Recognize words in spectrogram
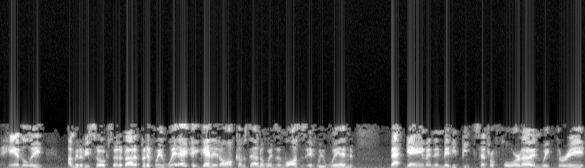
handily, I'm gonna be so upset about it. But if we win, again, it all comes down to wins and losses. If we win that game and then maybe beat Central Florida in week three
